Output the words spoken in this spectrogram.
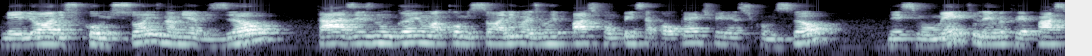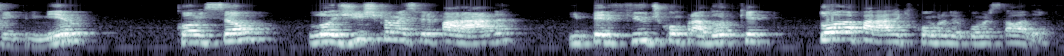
melhores comissões na minha visão, tá? Às vezes não ganha uma comissão ali, mas o repasse compensa qualquer diferença de comissão nesse momento. Lembra que repasse vem primeiro. Comissão, logística mais preparada e perfil de comprador, porque toda parada que compra do e-commerce está lá dentro.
